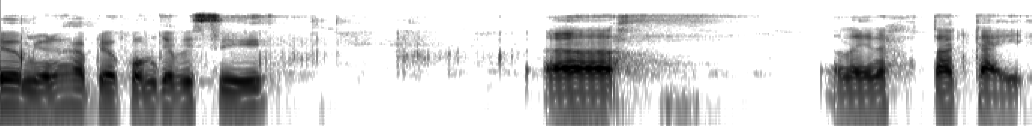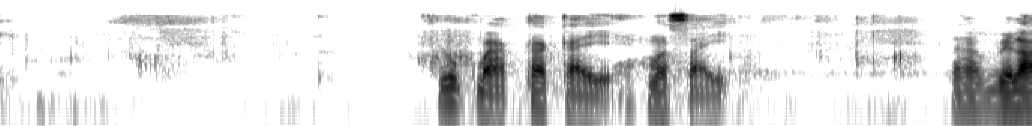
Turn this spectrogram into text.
ดิมๆอยู่นะครับ เดี๋ยวผมจะไปซื้ออ่าอะไรนะ ตาไก่ ลูกหมากตาไก่มาใส่นะครับ เวลา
